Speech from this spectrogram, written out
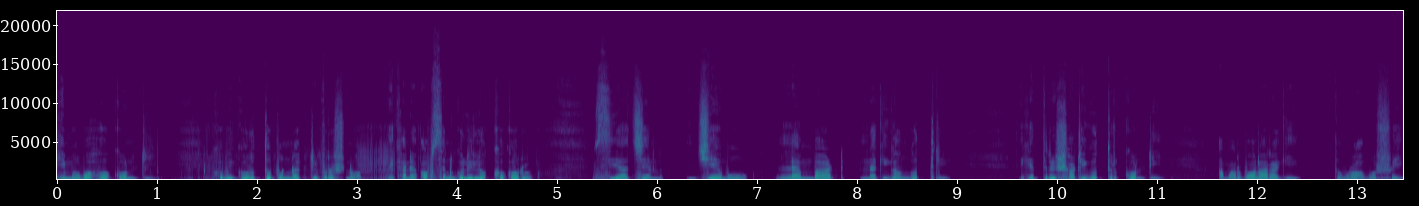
হিমবাহ কোনটি? খুবই গুরুত্বপূর্ণ একটি প্রশ্ন। এখানে অপশানগুলি লক্ষ্য করো। সিয়াচেন জেমু, ল্যাম্বার্ট নাকি গঙ্গোত্রী? এক্ষেত্রে সঠিক উত্তর কোনটি? আমার বলার আগেই তোমরা অবশ্যই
